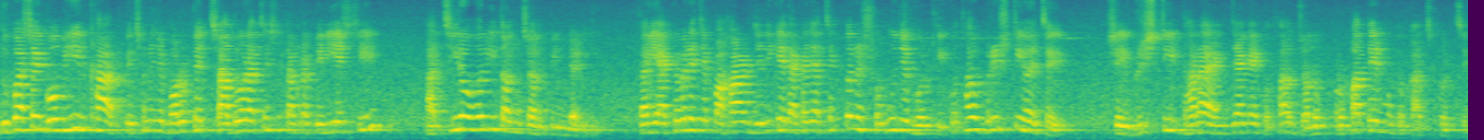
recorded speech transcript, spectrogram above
দুপাশে গভীর খাত পেছনে যে বরফের চাদর আছে, সেটা আমরা পেরিয়ে এসেছি, আর চিরহরিত অঞ্চল পিন্ডারি তাই একেবারে যে পাহাড় যেদিকে দেখা যাচ্ছে, একদম সবুজে ভর্তি, কোথাও বৃষ্টি হয়েছে, সেই বৃষ্টির ধারা এক জায়গায় কোথাও জলপ্রপাতের মতো কাজ করছে।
